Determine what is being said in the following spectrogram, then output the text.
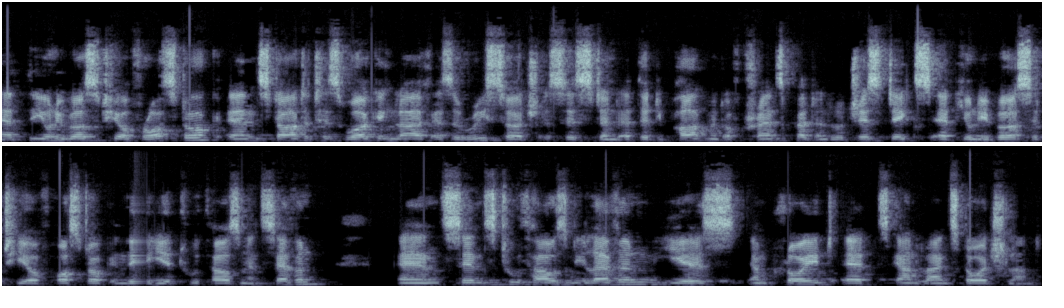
at the University of Rostock and started his working life as a research assistant at the Department of Transport and Logistics at University of Rostock in the year 2007. And since 2011, he is employed at Scandlines Deutschland.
